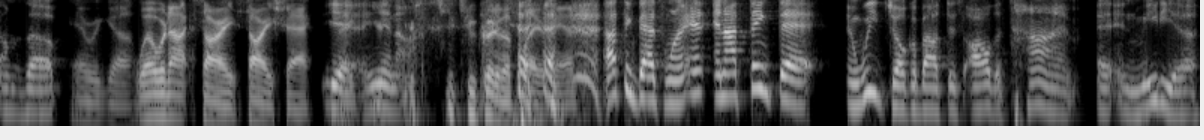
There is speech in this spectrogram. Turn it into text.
thumbs up. There we go. Well, we're not sorry, sorry, Shaq. Yeah, like, you know, you're too good of a player, man. I think that's one, and, and I think that and we joke about this all the time in media.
